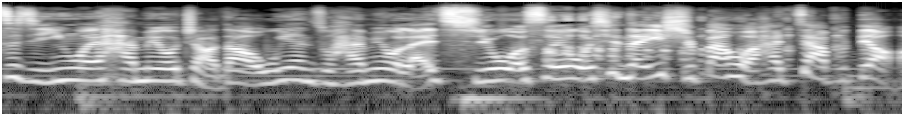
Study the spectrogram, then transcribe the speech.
自己因为还没有找到吴彦祖，还没有来娶我，所以我现在一时半会儿还嫁不掉。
